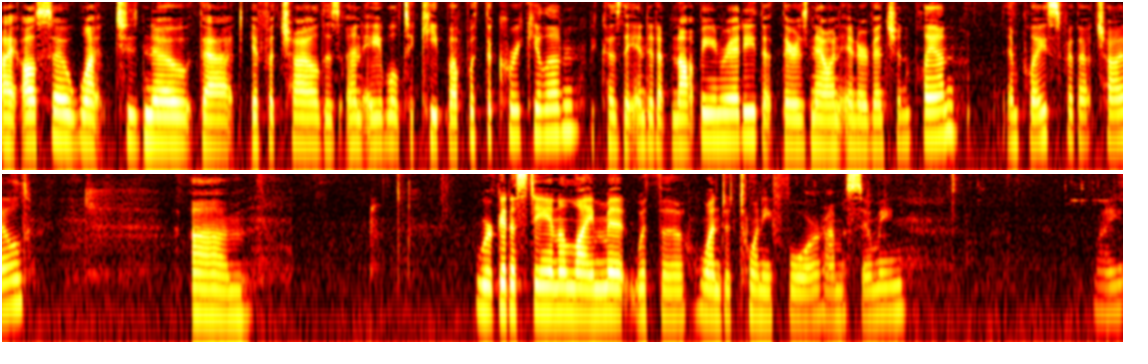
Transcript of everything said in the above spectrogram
I also want to know that if a child is unable to keep up with the curriculum because they ended up not being ready, that there is now an intervention plan in place for that child. Um, we're going to stay in alignment with the 1 to 24, I'm assuming. Right?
